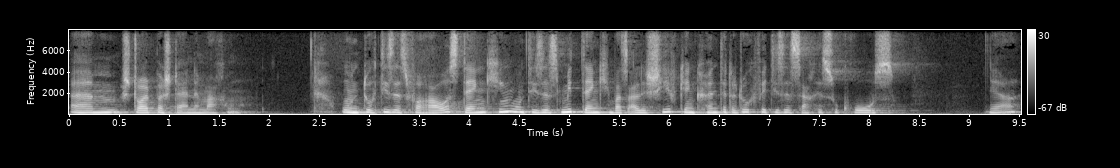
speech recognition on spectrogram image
ähm, Stolpersteine machen. Und durch dieses Vorausdenken und dieses Mitdenken, was alles schiefgehen könnte, dadurch wird diese Sache so groß. Ja?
